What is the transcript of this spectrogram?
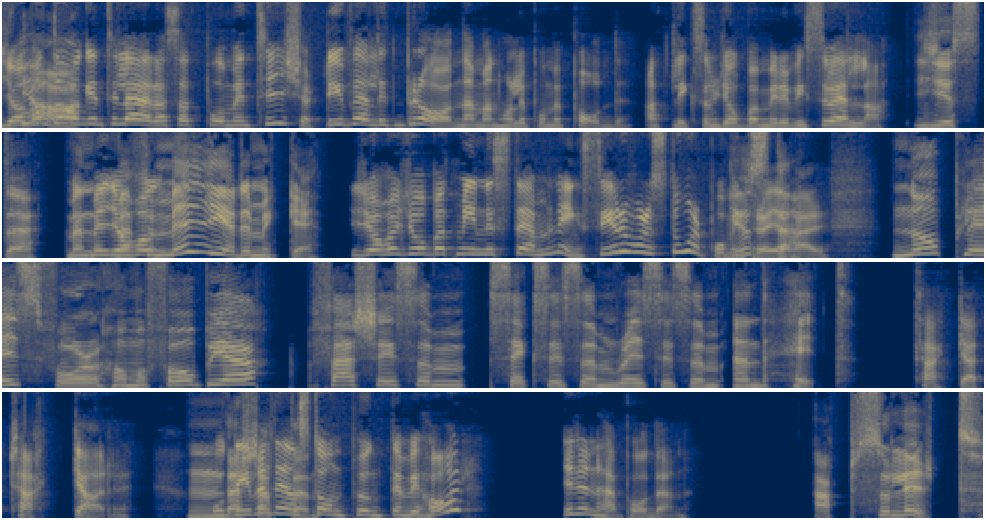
Jag har Ja. dagen till ära satt på mig en t-shirt. Det är väldigt bra när man håller på med podd, att liksom jobba med det visuella. Just det. Men, Men men, har- för mig är det mycket. Jag har jobbat mig in i stämning. Ser du vad det står på min Just tröja det. här? No place for homophobia, fascism, sexism, racism and hate. Tackar, tackar. Mm, Och det är väl den. ståndpunkten vi har i den här podden. Absolut.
